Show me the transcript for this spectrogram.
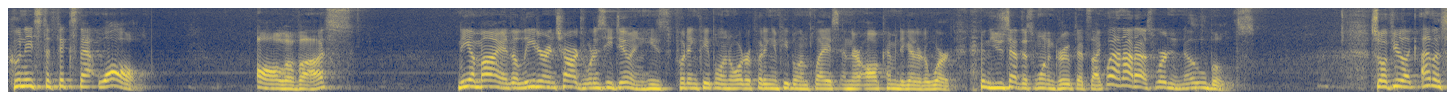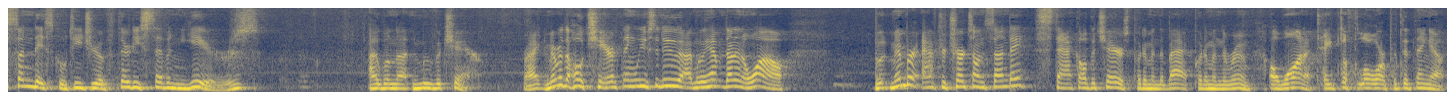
Who needs to fix that wall? All of us. Nehemiah, the leader in charge, what is he doing? He's putting people in order, putting people in place, and they're all coming together to work. And you just have this one group that's like, well, not us, we're nobles. So if you're like, I'm a Sunday school teacher of 37 years, I will not move a chair, right? Remember the whole chair thing we used to do? I mean, we haven't done it in a while. But remember, after church on Sunday, stack all the chairs, put them in the back, put them in the room. Awana, tape the floor, put the thing out.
